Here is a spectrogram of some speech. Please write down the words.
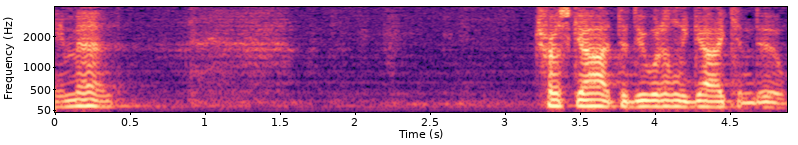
Amen. Amen. Trust God to do what only God can do.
